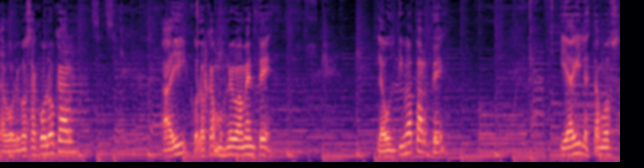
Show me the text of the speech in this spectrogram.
La volvemos a colocar. Ahí colocamos nuevamente la última parte y ahí la estamos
